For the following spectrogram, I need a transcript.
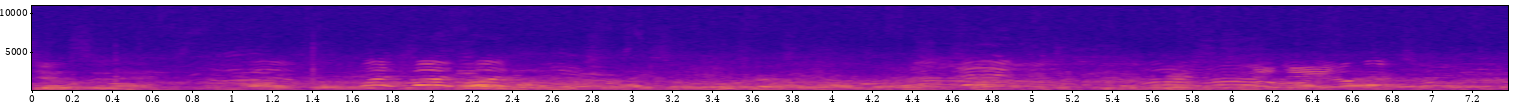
Jensen, and Carter and Mitchell. So those guys are out there. And the great thing about the action of the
